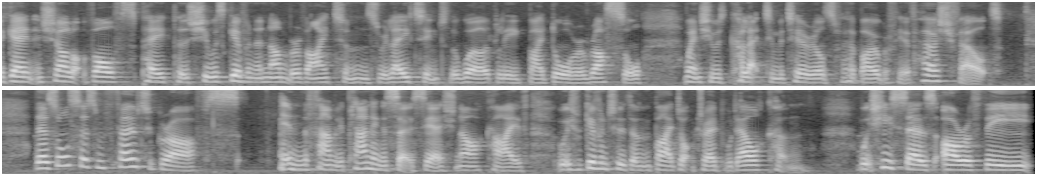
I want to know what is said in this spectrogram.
again, in Charlotte Wolff's papers. She was given a number of items relating to the World League by Dora Russell when she was collecting materials for her biography of Hirschfeld. There's also some photographs in the Family Planning Association archive, which were given to them by Dr. Edward Elkan, which he says are of the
